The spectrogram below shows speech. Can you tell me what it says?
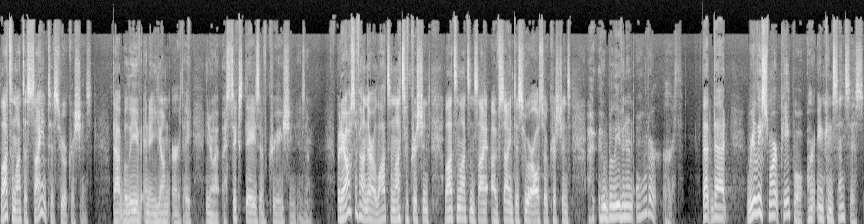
lots and lots of scientists who are Christians that believe in a young earth, a, you know, a, six days of creationism. But I also found there are lots and lots of Christians, lots and lots of scientists who are also Christians who believe in an older earth. That, that really smart people aren't in consensus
